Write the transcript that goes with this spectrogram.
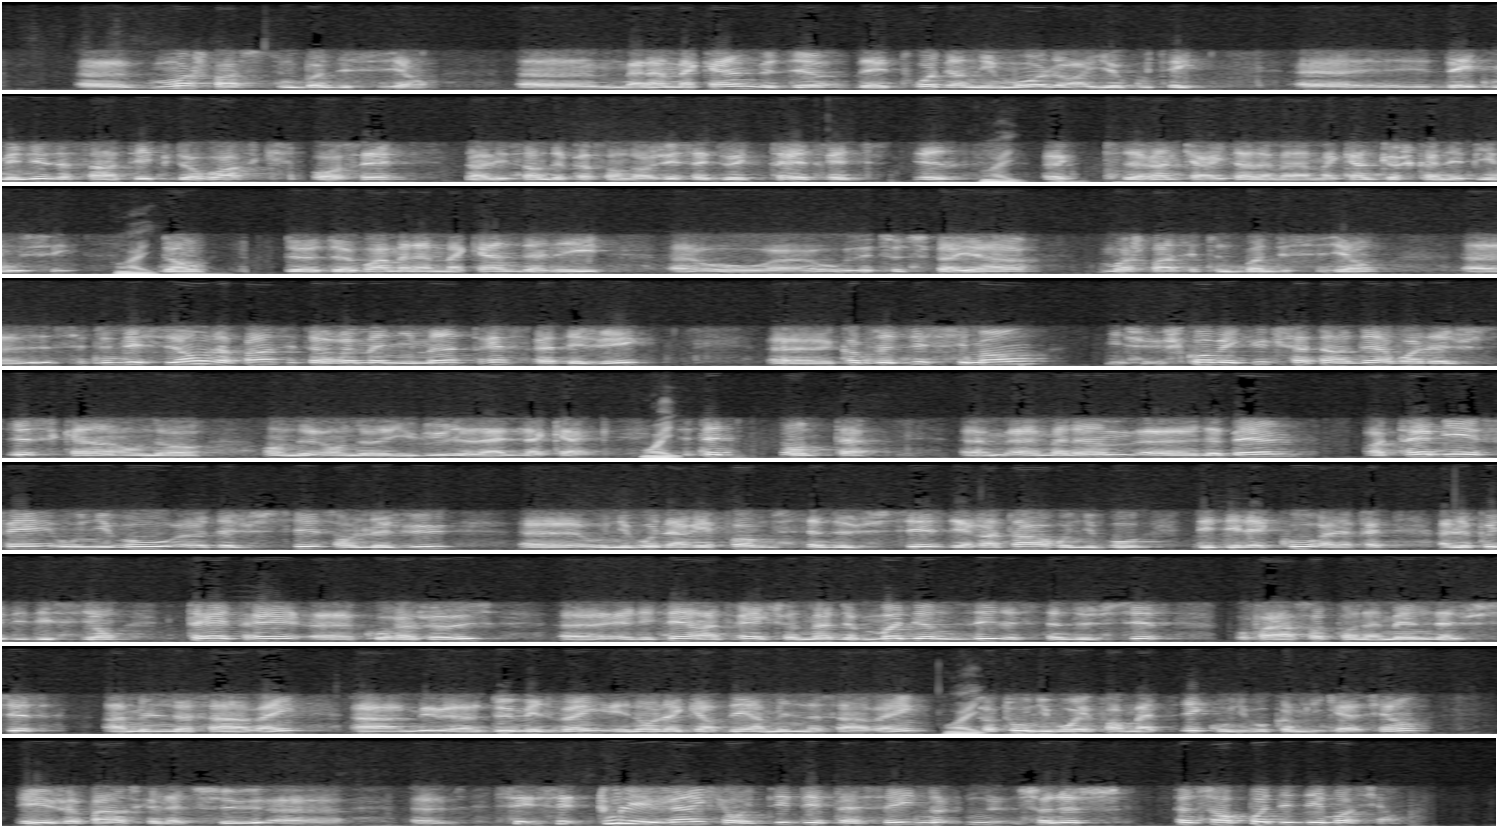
moi, je pense que c'est une bonne décision. Euh, Mme McCann veut dire, des trois derniers mois, là, elle y a goûté. Euh, D'être ministre de la Santé puis de voir ce qui se passait dans les centres de personnes âgées, ça a dû être très, très difficile, Oui. euh, considérant le caractère de Mme McCann, que je connais bien aussi. Oui. Donc, de, de voir Mme McCann d'aller euh, aux, euh, aux études supérieures, moi, je pense que c'est une bonne décision. Euh, c'est une décision, je pense, c'est un remaniement très stratégique. Euh, comme je le dis, Simon, je, je suis convaincu qu'il s'attendait à avoir la justice quand on a, on a, on a élu la, la CAQ. Oui. C'était une question de temps. Euh, Madame euh, Lebel a très bien fait au niveau euh, de la justice. On l'a vu euh, au niveau de la réforme du système de justice, des retards au niveau des délais courts. Elle a fait, elle a pris des décisions très, très euh, courageuses. euh, elle était en train actuellement de moderniser le système de justice pour faire en sorte qu'on amène la justice en 1920, en 2020 et non la garder en 1920, surtout au niveau informatique, au niveau communication. Et je pense que là-dessus, euh, euh, c'est tous les gens qui ont été déplacés, ce, ne, ce, ne, sont pas des démotions.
